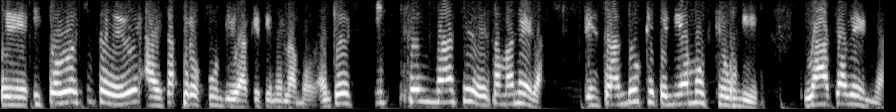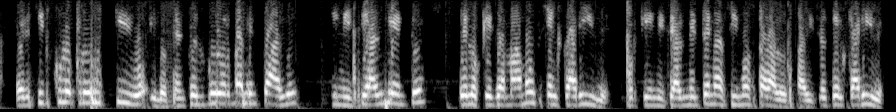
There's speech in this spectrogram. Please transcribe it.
eh, y todo esto se debe a esa profundidad que tiene la moda. Entonces, se nace de esa manera, pensando que teníamos que unir la academia, el círculo productivo y los entes gubernamentales inicialmente de lo que llamamos el Caribe, porque inicialmente nacimos para los países del Caribe,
